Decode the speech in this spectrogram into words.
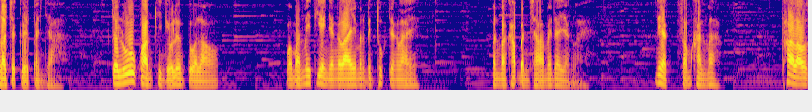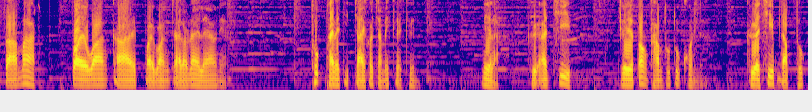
เราจะเกิดปัญญา จะรู้ความจริงเกี่ยวเรื่องตัวเรา ว่ามันไม่เที่ยงอย่างไร มันเป็นทุกข์อย่างไร มันบังคับบัญชาไม่ได้อย่างไร เนี่ยสำคัญมาก ถ้าเราสามารถปล่อยวางกาย ปล่อยวางใจเราได้แล้วเนี่ย ทุกภายในจิตใจก็จะไม่เกิดขึ้น นี่แหละ คืออาชีพที่เราจะต้องทำทุกๆคน คืออาชีพดับทุกข์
